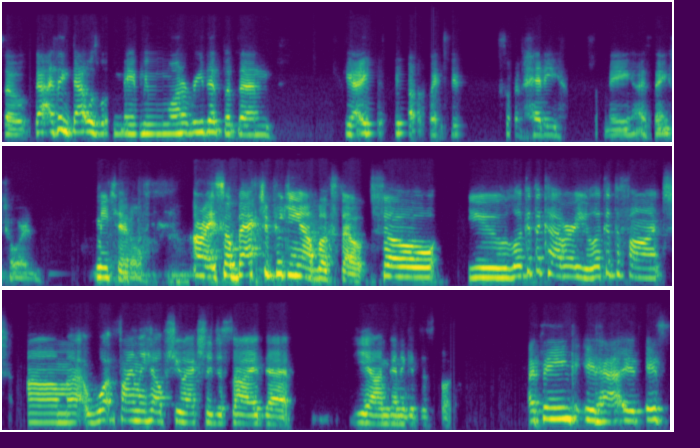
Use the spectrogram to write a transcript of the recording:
So that, I think that was what made me want to read it. But then, yeah, it got way too sort of heady for me. I think toward me too. Middle. All right, so back to picking out books though. So you look at the cover, you look at the font. Um, what finally helps you actually decide that, yeah, I'm going to get this book? I think it has. It, it's.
